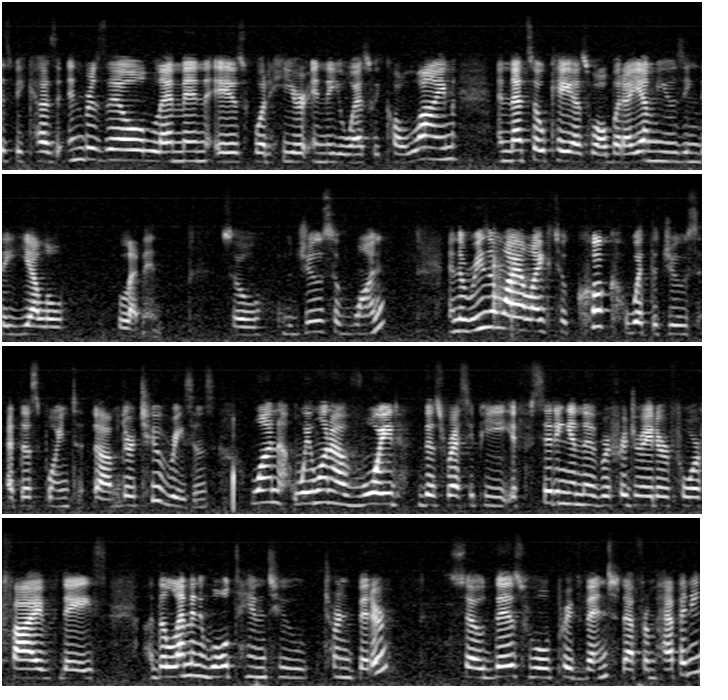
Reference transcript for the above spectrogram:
is because in Brazil, lemon is what here in the US we call lime, and that's okay as well, but I am using the yellow lemon. So the juice of one. And the reason why I like to cook with the juice at this point, um, there are two reasons. One, we want to avoid this recipe if sitting in the refrigerator for five days, the lemon will tend to turn bitter so this will prevent that from happening.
